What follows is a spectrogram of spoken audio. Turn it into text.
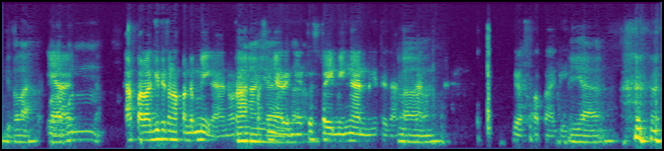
Gitulah. Iya. Walaupun Apalagi di tengah pandemi kan, orang Ah, pasti iya, nyarinya itu streamingan gitu kan, eh, bukan bioskop lagi. iya,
